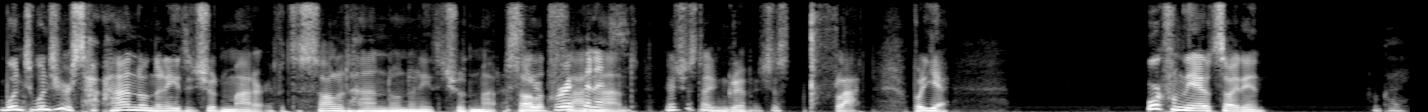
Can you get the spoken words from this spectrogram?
once once your s- hand underneath, it shouldn't matter. If it's a solid hand underneath, it shouldn't matter. So you're solid flat gripping it. hand. It's just not even gripping. It's just flat. But yeah, work from the outside in. Okay.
